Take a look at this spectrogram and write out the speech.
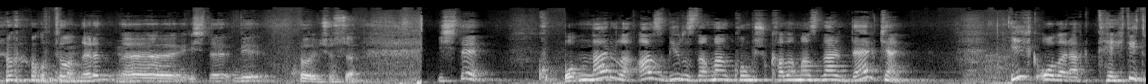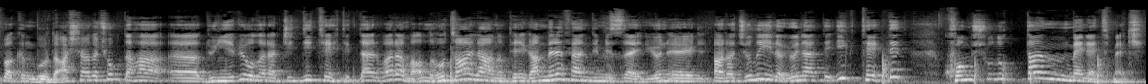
o da onların e, işte bir ölçüsü. İşte onlarla az bir zaman komşu kalamazlar derken İlk olarak tehdit bakın burada aşağıda çok daha e, dünyevi olarak ciddi tehditler var ama Allahu Teala'nın Peygamber Efendimiz'e yön, e, aracılığıyla yönelttiği ilk tehdit komşuluktan men etmek.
